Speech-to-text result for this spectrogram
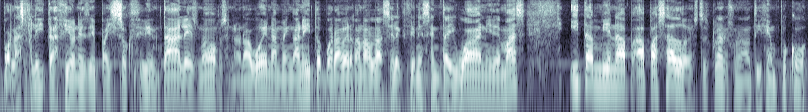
por las felicitaciones de países occidentales, ¿no? Pues enhorabuena, Menganito, por haber ganado las elecciones en Taiwán y demás. Y también ha, pasado, esto es claro, es una noticia un poco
